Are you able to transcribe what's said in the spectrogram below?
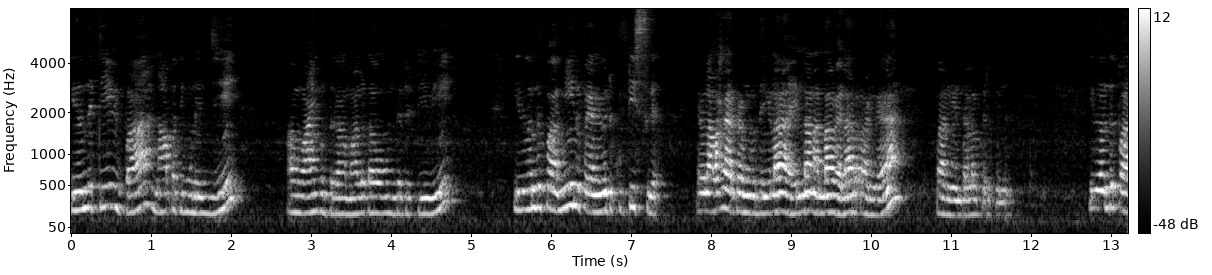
இது வந்து டிவிப்பா. நாற்பத்தி மூணு இன்ச்சு அவங்க வாங்கி கொடுத்துருக்காங்க. மகளுக்காக வந்துட்டு டிவி. இது வந்துப்பா மீன் இப்போ எங்கள் வீட்டு குட்டீஸுங்க எவ்வளோ அழகாக இருக்காங்க பார்த்தீங்களா எல்லாம் நல்லா விளாட்றாங்க. பாருங்கள் இந்த அளவுக்கு இருக்குன்னு. இது வந்துப்பா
